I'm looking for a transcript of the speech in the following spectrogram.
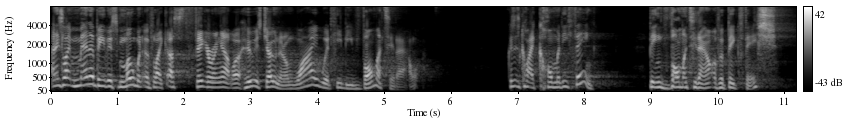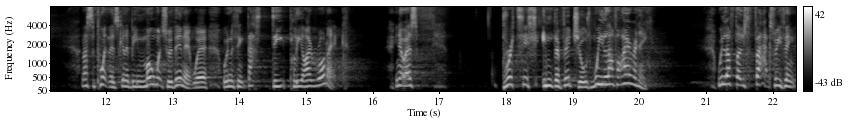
And it's like meant to be this moment of like us figuring out, well, who is Jonah and why would he be vomited out? Because it's quite a comedy thing, being vomited out of a big fish. And that's the point. There's going to be moments within it where we're going to think that's deeply ironic. You know, as British individuals, we love irony. We love those facts where you think,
